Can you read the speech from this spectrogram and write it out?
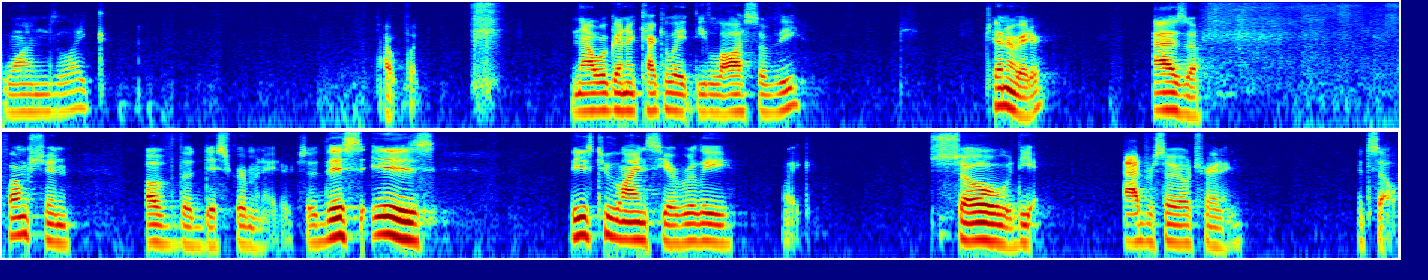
one's like output. Now we're going to calculate the loss of the generator as a function of the discriminator. So this is, these two lines here really like show the adversarial training itself.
